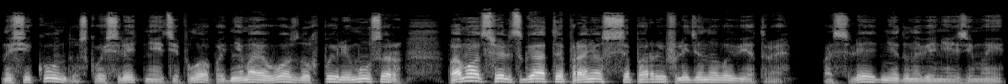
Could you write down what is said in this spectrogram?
На секунду, сквозь летнее тепло, поднимая в воздух пыль и мусор, по Моцфельдсгатте пронесся порыв ледяного ветра. Последнее дуновение зимы.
